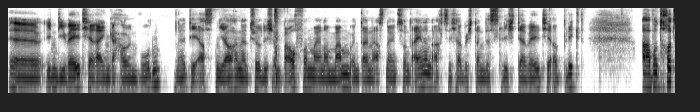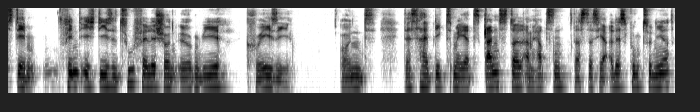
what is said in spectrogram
äh, in die Welt hier reingehauen worden. Ne, die ersten Jahre natürlich im Bauch von meiner Mom und dann erst 1981 habe ich dann das Licht der Welt hier erblickt. Aber trotzdem finde ich diese Zufälle schon irgendwie crazy. Und deshalb liegt es mir jetzt ganz doll am Herzen, dass das hier alles funktioniert.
